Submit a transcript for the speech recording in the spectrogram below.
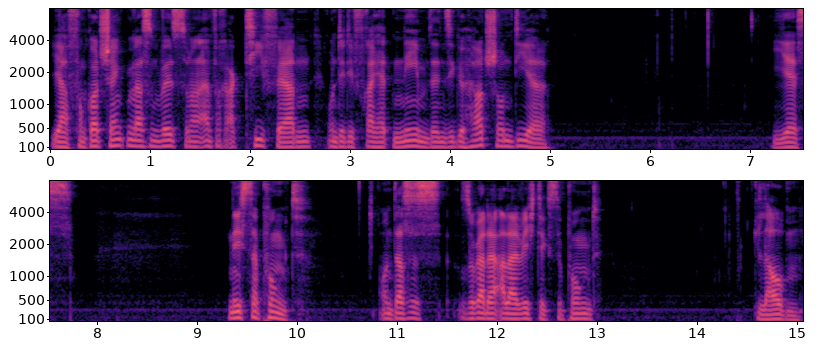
ja von Gott schenken lassen willst, sondern einfach aktiv werden und dir die Freiheit nehmen, denn sie gehört schon dir. Yes. Nächster Punkt. Und das ist sogar der allerwichtigste Punkt. Glauben.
